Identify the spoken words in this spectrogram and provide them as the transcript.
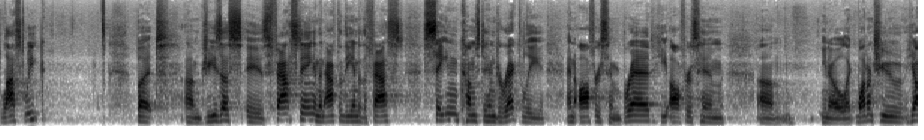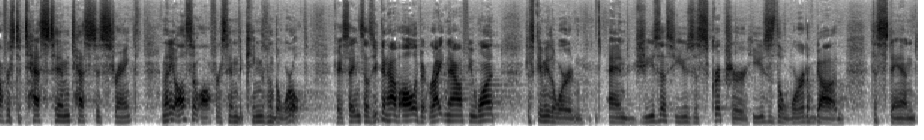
last week, but um, Jesus is fasting, and then after the end of the fast, Satan comes to him directly and offers him bread. He offers him, um, you know, like, why don't you, he offers to test him, test his strength. And then he also offers him the kingdom of the world. Okay, Satan says, You can have all of it right now if you want, just give me the word. And Jesus uses scripture, he uses the word of God to stand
